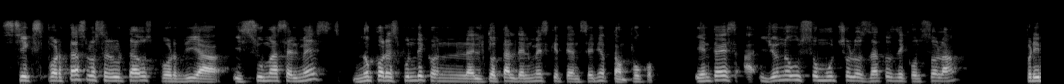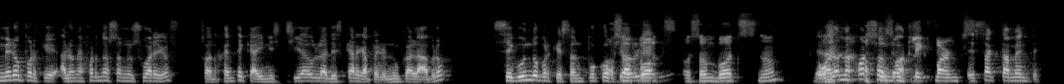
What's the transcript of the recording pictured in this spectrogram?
Si exportas los resultados por día y sumas el mes, no corresponde con el total del mes que te enseña tampoco. Y entonces ah, yo no uso mucho los datos de consola, primero porque a lo mejor no son usuarios, son gente que ha iniciado la descarga pero nunca la abro. Segundo porque son poco o Son bots, o son bots, ¿no? O a lo mejor son, son click farms. Exactamente.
